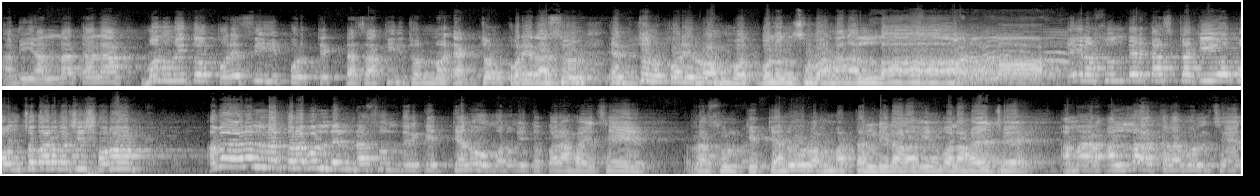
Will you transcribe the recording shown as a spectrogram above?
আমি আল্লাহ তাআলা মনোনীত করেছি প্রত্যেকটা জাতির জন্য একজন করে রাসূল একজন করে রহমত। বলুন সুবহানাল্লাহ। এই রাসূলদের কাজটা কি? ও পঞ্চগড়বাসী শোনো। আমার আল্লাহ তাআলা বললেন রাসূলদেরকে কেন মনোনীত করা হয়েছে? রাসূলকে কেন আলামিন বলা হয়েছে? আমার আল্লাহ তাআলা বলছেন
